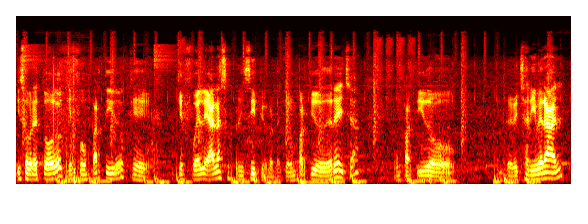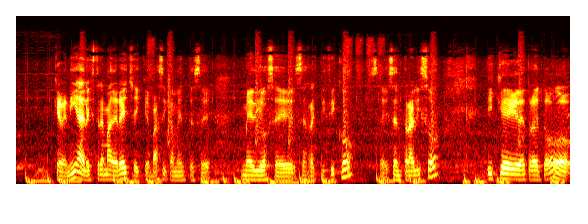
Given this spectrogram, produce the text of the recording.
y sobre todo que fue un partido que, que fue leal a sus principios, ¿verdad? que era un partido de derecha, un partido de derecha liberal, que venía de la extrema derecha y que básicamente se medio se, se rectificó, se centralizó y que dentro de todo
